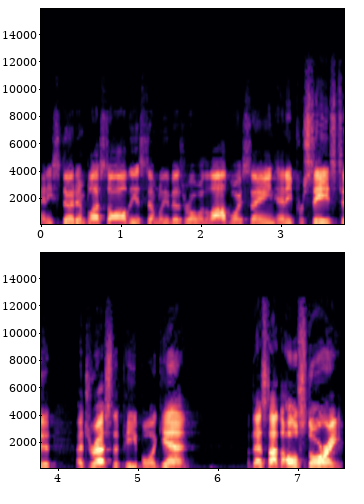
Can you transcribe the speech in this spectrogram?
and he stood and blessed all the assembly of Israel with a loud voice, saying, and he proceeds to address the people again. But that's not the whole story.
